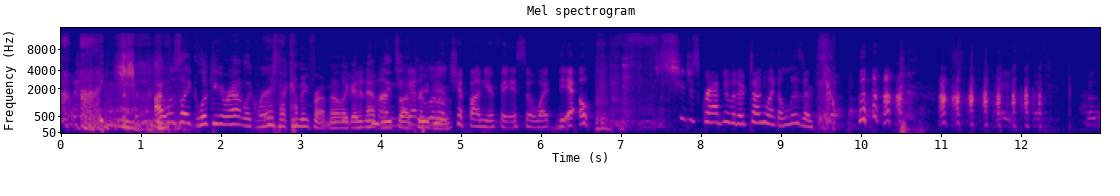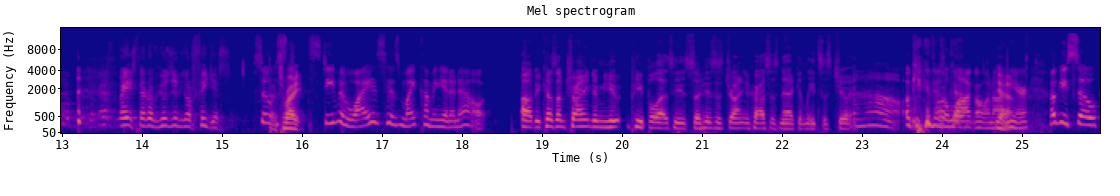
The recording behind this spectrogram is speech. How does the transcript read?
I was like looking around, like, where is that coming from? And like, I didn't have Mom, leads you on got a little chip on your face, so wipe. Yeah. Oh, she just grabbed it with her tongue like a lizard. That's the, the best way instead of using your fingers. So That's right. Steven, why is his mic coming in and out? Uh, because I'm trying to mute people as he's so his is drawing across his neck and Leeds is chewing. Oh, okay. There's a lot going on Yeah. here. Okay, so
